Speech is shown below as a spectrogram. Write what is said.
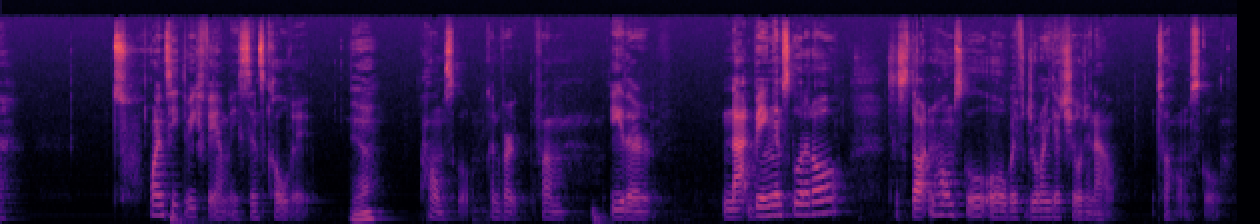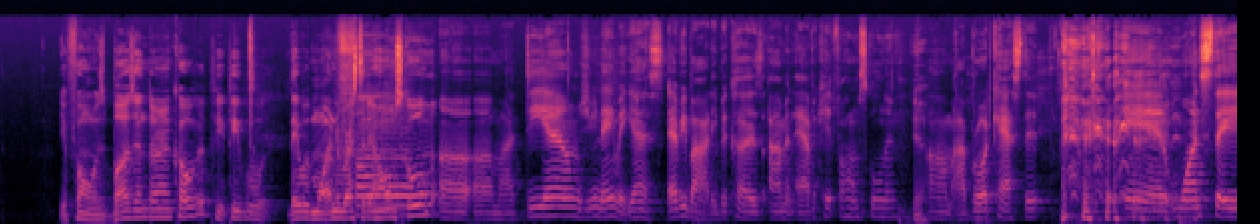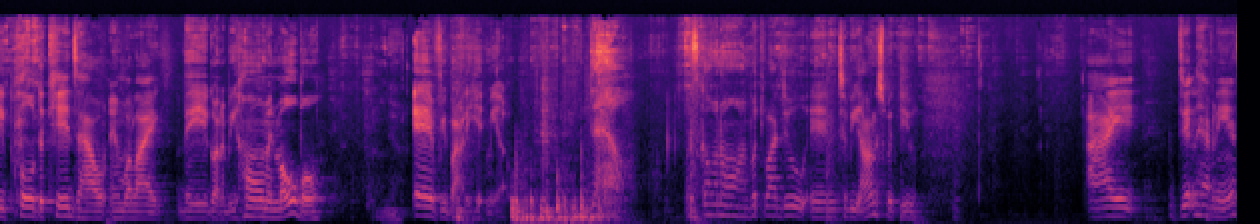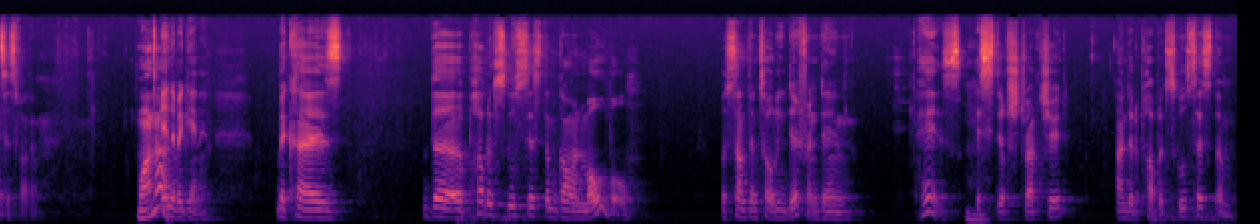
23 families since COVID Yeah. homeschool, convert from either not being in school at all to starting homeschool or withdrawing their children out to homeschool. Your phone was buzzing during COVID. People they were more interested in Phone, homeschool. Uh, uh, my DMs, you name it. Yes, everybody, because I'm an advocate for homeschooling. Yeah. Um, I broadcast it, and once they pulled the kids out and were like, they're gonna be home and mobile, everybody hit me up. Dell, what's going on? What do I do? And to be honest with you, I didn't have any answers for them Why not? in the beginning because the public school system going mobile was something totally different than his. It's still structured under the public school system.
